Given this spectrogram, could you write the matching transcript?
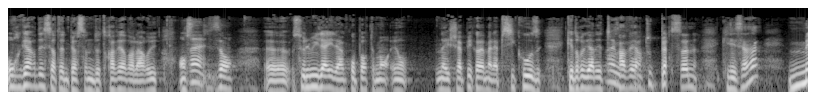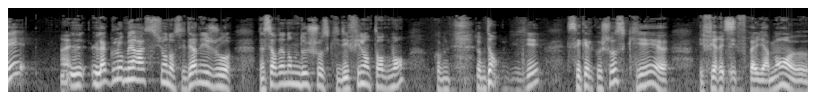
on regardait certaines personnes de travers dans la rue en se ouais. disant euh, celui-là il a un comportement et on, on, a échappé quand même à la psychose qui est de regarder de ouais, travers toute personne qui les attaque. Mais l'agglomération dans ces derniers jours d'un certain nombre de choses qui défient l'entendement, comme, comme dans... vous disiez, c'est quelque chose qui est euh, effrayamment euh,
